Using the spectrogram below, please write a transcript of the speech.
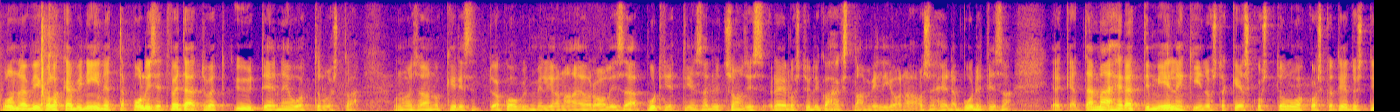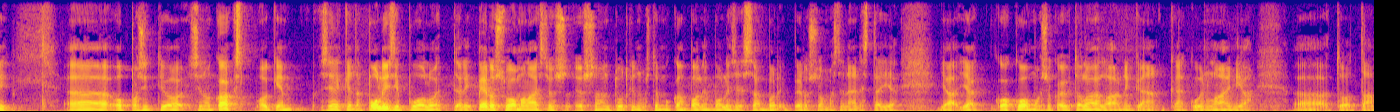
kuluneen viikolla kävi niin, että poliisit vetäytyvät YT-neuvotteluista, kun on saanut kiristettyä 30 miljoonaa euroa lisää budjettiinsa. Nyt se on siis reilusti yli 800 miljoonaa on se heidän budjettinsa. Ja tämä herätti mielenkiintoista keskustelua, koska tietysti ää, oppositio, siinä on kaksi oikein selkeää poliisipuoluetta, eli perussuomalaiset, jossa on tutkimusten mukaan paljon poliisissa on perussuomalaisten äänestäjiä, ja, ja kokoomus, joka yhtä lailla on ikään, ikään kuin lain ja ää, tuota,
